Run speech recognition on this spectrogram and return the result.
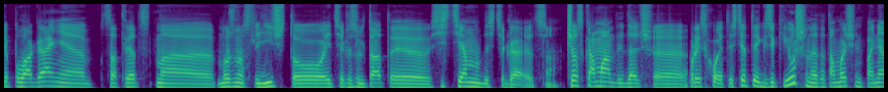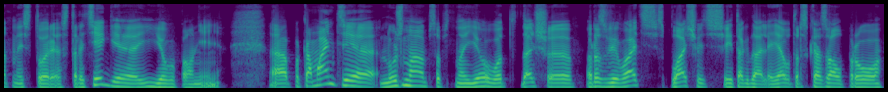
целеполагания, соответственно, нужно следить, что эти результаты системно достигаются. Что с командой дальше происходит? То есть это execution, это там очень понятная история, стратегия и ее выполнение. А По команде нужно, собственно, ее вот дальше развивать, сплачивать и так далее. Я вот рассказал про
